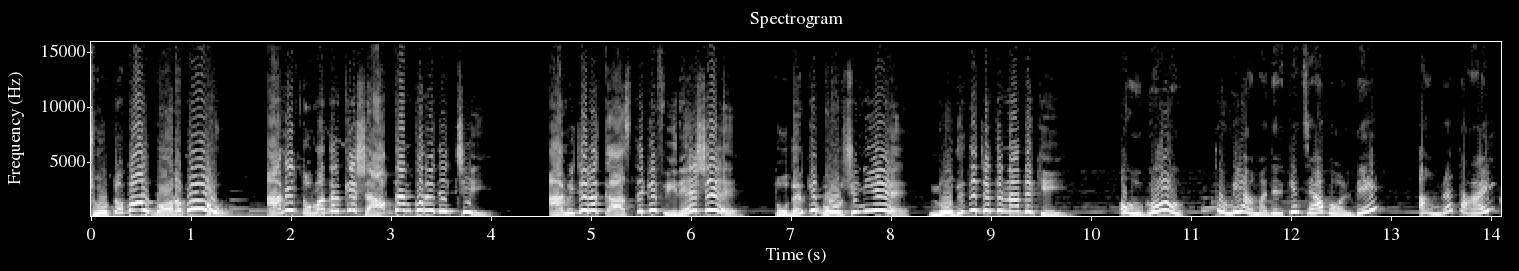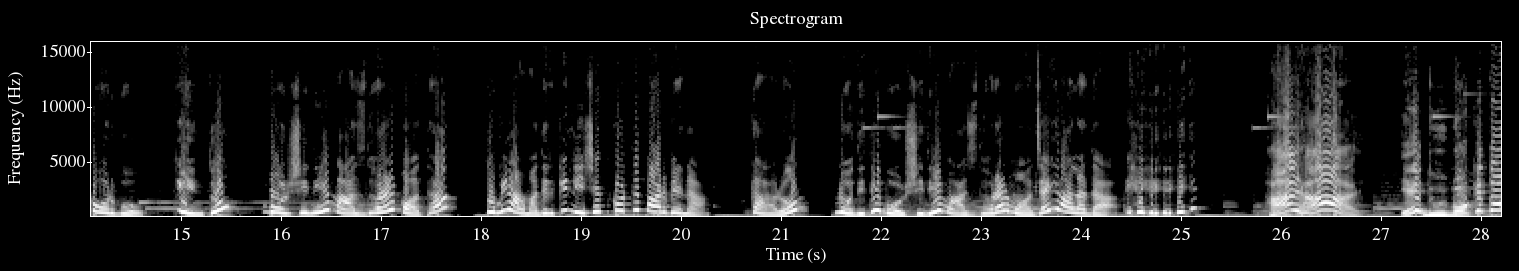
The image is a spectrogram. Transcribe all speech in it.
ছোট বউ বড় বউ আমি তোমাদেরকে সাবধান করে দিচ্ছি। আমি যেন কাজ থেকে ফিরে এসে তোদেরকে বর্ষি নিয়ে নদীতে যেতে না দেখি। ওগো তুমি আমাদেরকে যা বলবে, আমরা তাই করব। কিন্তু বড়শি নিয়ে মাছ ধরার কথা তুমি আমাদেরকে নিষেধ করতে পারবে না। কারণ নদীতে বড়শি দিয়ে মাছ ধরার মজাই আলাদা। হায় হায় এই দুই বউকে তো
